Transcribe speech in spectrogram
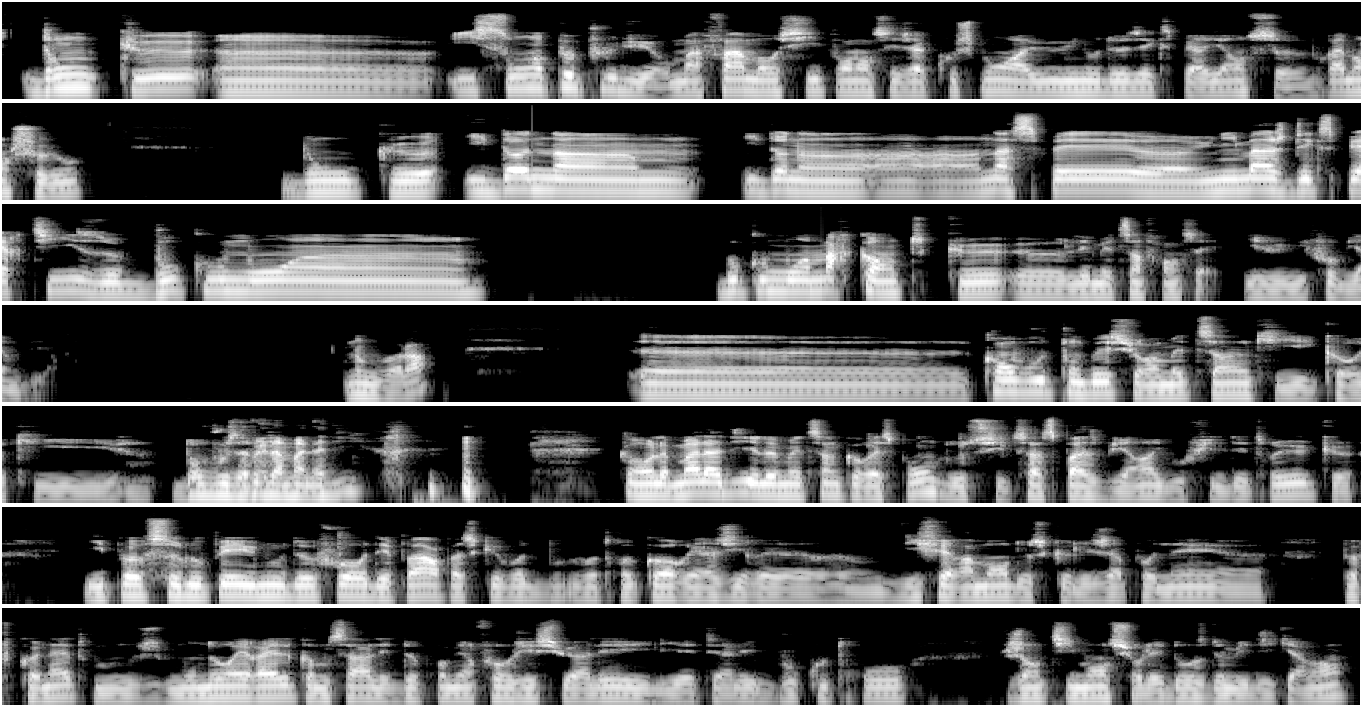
Donc euh, ils sont un peu plus durs. Ma femme aussi pendant ses accouchements a eu une ou deux expériences vraiment cheloues. Donc euh, ils donnent un, il donne un, aspect, euh, une image d'expertise beaucoup moins, beaucoup moins marquante que euh, les médecins français. Il, faut bien le dire. Donc voilà. Euh, quand vous tombez sur un médecin qui, qui, dont vous avez la maladie, quand la maladie et le médecin correspondent, si ça se passe bien, il vous file des trucs, ils peuvent se louper une ou deux fois au départ parce que votre, corps réagirait euh, différemment de ce que les Japonais peuvent connaître. Mon ORL, comme ça, les deux premières fois où j'y suis allé, il y était allé beaucoup trop gentiment sur les doses de médicaments.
